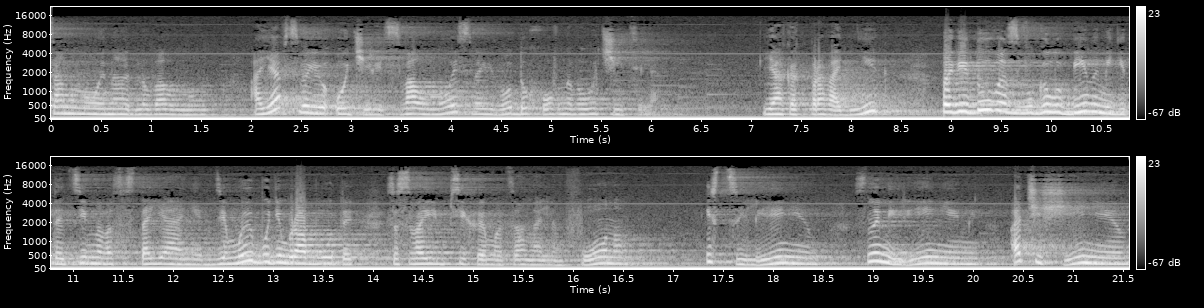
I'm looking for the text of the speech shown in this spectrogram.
со мной на одну волну, а я, в свою очередь, с волной своего духовного учителя. Я, как проводник, поведу вас в глубины медитативного состояния, где мы будем работать со своим психоэмоциональным фоном, исцелением, с намерениями, очищением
